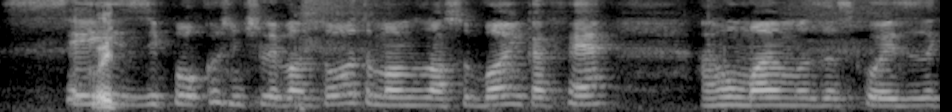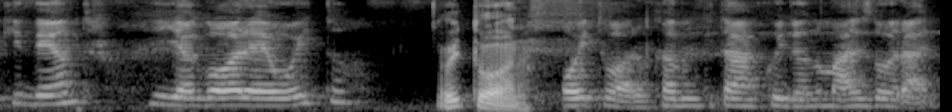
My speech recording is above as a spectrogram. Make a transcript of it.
Seis Oito. e pouco a gente levantou, tomamos nosso banho, café, arrumamos as coisas aqui dentro. E agora é oito, Oito horas. 8 horas, o Cadu que tá cuidando mais do horário.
